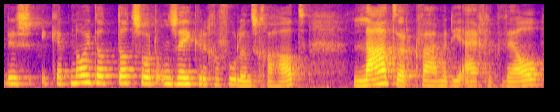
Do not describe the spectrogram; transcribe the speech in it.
Dus ik heb nooit dat, dat soort onzekere gevoelens gehad. Later kwamen die eigenlijk wel.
